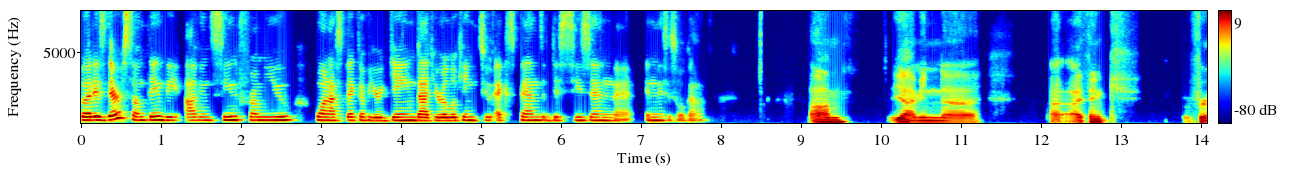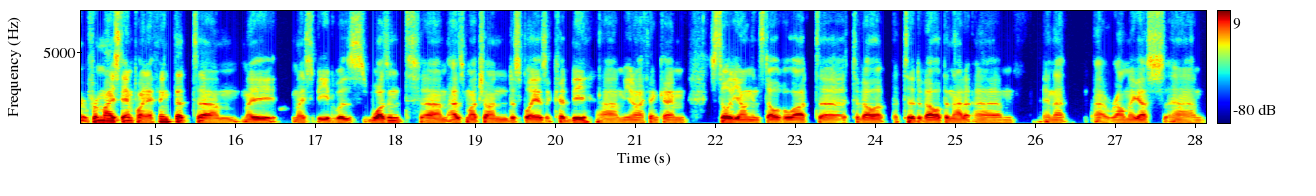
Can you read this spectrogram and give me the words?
but is there something they haven't seen from you, one aspect of your game that you're looking to expand this season uh, in Mississauga? Um, yeah, I mean, uh, I, I think for from my standpoint, I think that um, my my speed was wasn't um, as much on display as it could be. Um, you know, I think I'm still young and still have a lot uh, to develop to develop in that um, in that uh, realm, I guess. Um,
